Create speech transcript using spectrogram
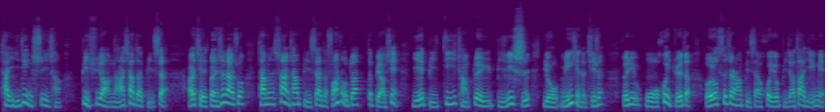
它一定是一场必须要拿下的比赛。而且本身来说，他们上一场比赛的防守端的表现也比第一场对于比利时有明显的提升。所以我会觉得俄罗斯这场比赛会有比较大赢面，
